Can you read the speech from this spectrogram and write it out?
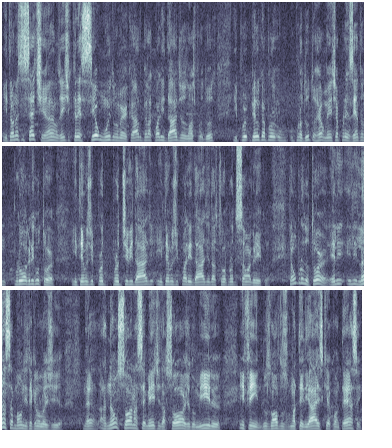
Então, nesses sete anos, a gente cresceu muito no mercado pela qualidade do nosso produto e por, pelo que a, o, produto realmente apresenta para o agricultor, em termos de produtividade, em termos de qualidade da sua produção agrícola. Então, o produtor, ele, ele lança mão de tecnologia. Né? não só na semente da soja, do milho, enfim, nos novos materiais que acontecem,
